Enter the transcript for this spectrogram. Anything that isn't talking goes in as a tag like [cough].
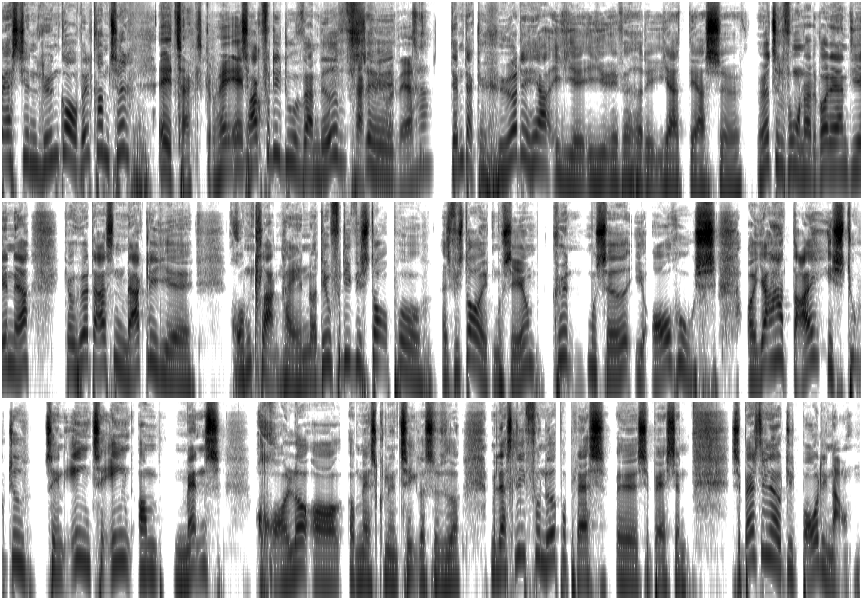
Sebastian Lyngård, velkommen til. Hey, tak skal du have, Ali. Tak fordi du vil være med. Tak, fordi jeg Øh, være her. Dem, der kan høre det her i, i hvad hedder det, ja, deres øh, høretelefoner, hvor det er, de end er, kan jo høre, at der er sådan en mærkelig øh, rumklang herinde. Og det er jo fordi, vi står på, altså vi står i et museum, Køn Museet i Aarhus, og jeg har dig i studiet til en en-til-en om mandens roller og, og maskulinitet osv. Men lad os lige få noget på plads, øh, Sebastian. Sebastian er jo dit borgerlige navn,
